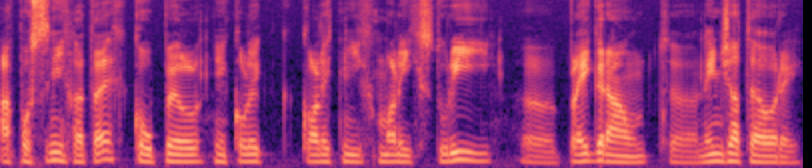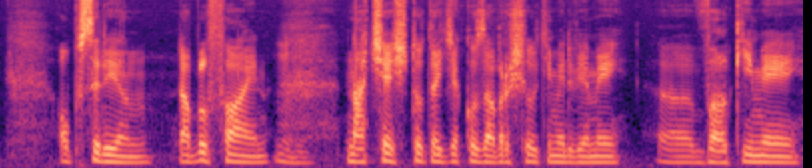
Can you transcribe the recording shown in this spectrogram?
A v posledních letech koupil několik kvalitních malých studií, Playground, Ninja Theory, Obsidian, Double Fine. Mm-hmm. Na Češ to teď jako završil těmi dvěmi velkými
